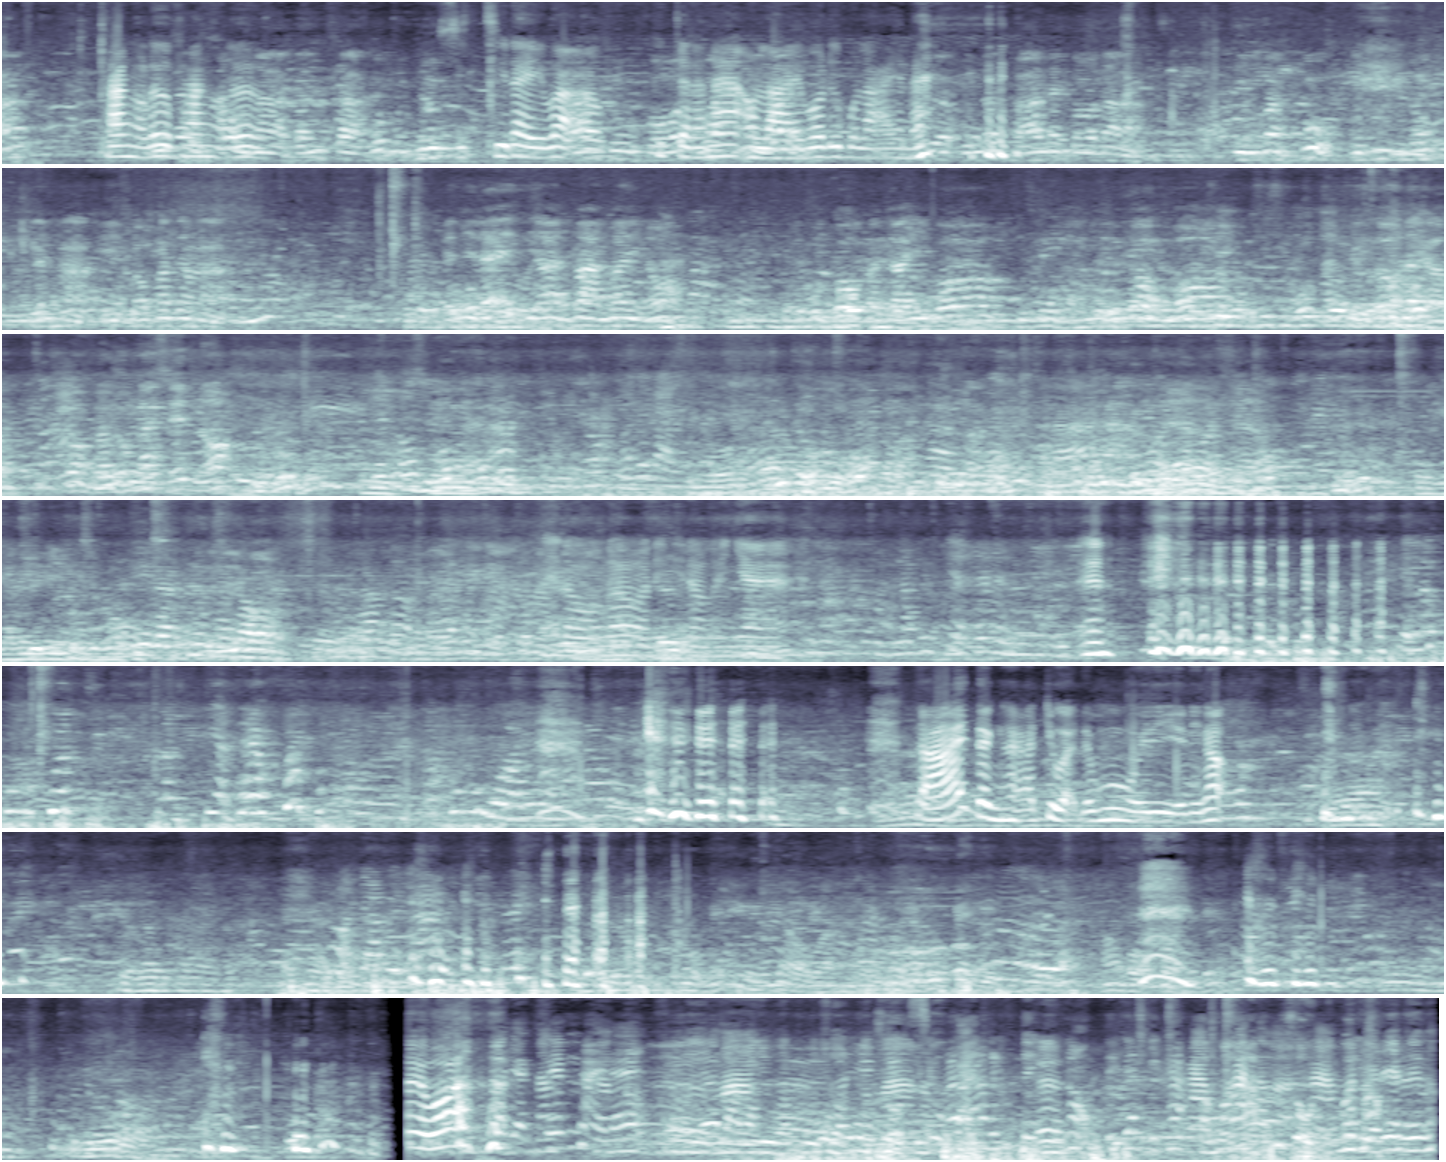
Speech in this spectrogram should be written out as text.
พังเอาเลิกพังเอาเลิกหน้ากันสร้างบทบันทึกสิสิได้ว่าเอาพิจารณาเอาลายว่าหรือบ่ลายนะเพื่อเป็นหลักฐานในต่อหน้าที่บ้านคู่ที่ที่น้องเดือนห้าปีสองพันห้า เป็นยังไงที่อ่านผ่านมานี่เนาะผมก็ปัจจัยบ่ถูกต้องบ่ถูกต้องนะครับต้องไปลงในเซ็ตเนาะให้ลองแล้วอันนี้ที่เราไปยาเออ เห็นแล้วคุ้มคุดเกลียดแทบแล้วคุ้มหัวเลย ได้ตึงหาจวดเดี๋ยวมูดีอันนี้เนาะขอจาไปยากผมไม่ได้เจ้าอะลูกเป็ดเอาบอกแต่ว่าอยากเส้นไหนได้เออมาอยู่กับผู้ชมมาสิวไปติดหนอกติดยันอีกข้างมาต้องสูตรว่าเดี๋ยวได้เลย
